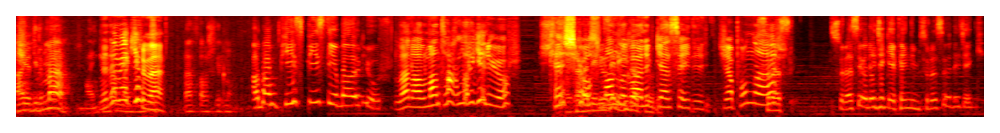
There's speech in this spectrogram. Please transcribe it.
Ben girmem. Ben Ne demek girmem? Ben savaşa girmem. Adam peace peace diye bağırıyor. Lan Alman tankları geliyor. Keşke Osmanlı galip gelseydi. Japonlar. Sırası, sırası ölecek efendim sırası ölecek.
